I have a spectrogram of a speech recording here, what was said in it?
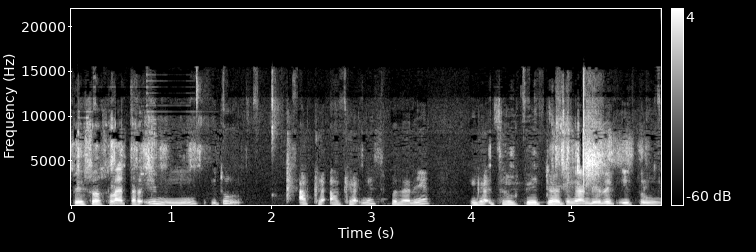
Bezos Letter ini itu agak-agaknya sebenarnya nggak jauh beda dengan lirik itu.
